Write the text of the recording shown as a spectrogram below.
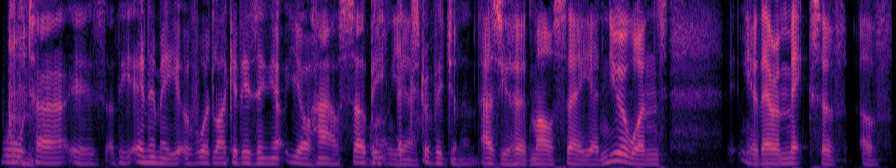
water is the enemy of wood, like it is in your, your house. So be Well, yeah. extra vigilant. As you heard Miles say, yeah, newer ones, you know, they're a mix of, of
